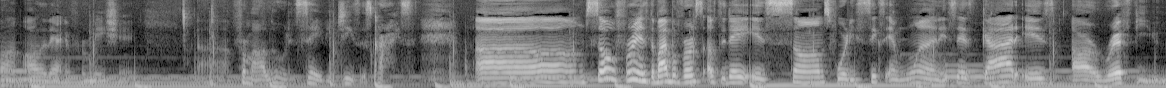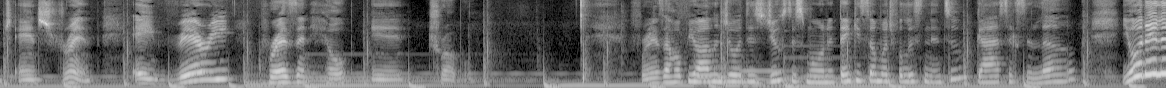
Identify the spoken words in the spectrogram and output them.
Um, all of that information from our Lord and Savior Jesus Christ. Um, so, friends, the Bible verse of today is Psalms 46 and 1. It says, God is our refuge and strength, a very present help in trouble. Friends, I hope you all enjoyed this juice this morning. Thank you so much for listening to God, Sex, and Love, your daily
